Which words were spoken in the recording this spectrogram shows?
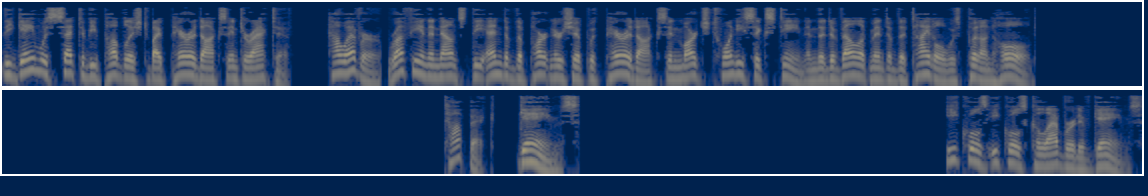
The game was set to be published by Paradox Interactive. However, Ruffian announced the end of the partnership with Paradox in March 2016 and the development of the title was put on hold. Games Collaborative games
